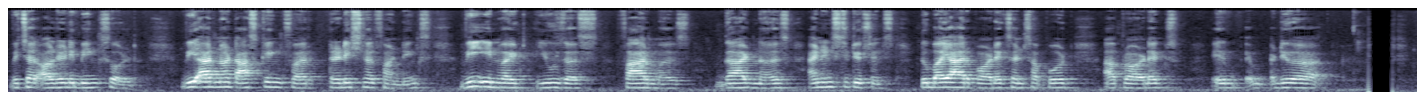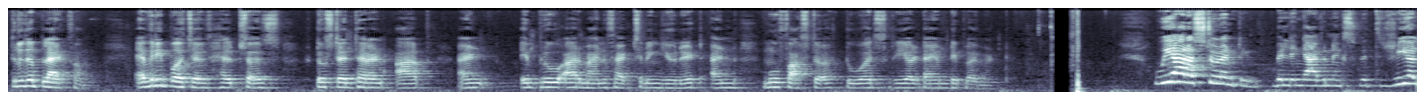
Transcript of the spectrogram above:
which are already being sold. We are not asking for traditional fundings. We invite users, farmers, gardeners, and institutions to buy our products and support our products in, in- uh, through the platform. Every purchase helps us to strengthen an app and improve our manufacturing unit and move faster towards real time deployment. We are a student team building Agronex with real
